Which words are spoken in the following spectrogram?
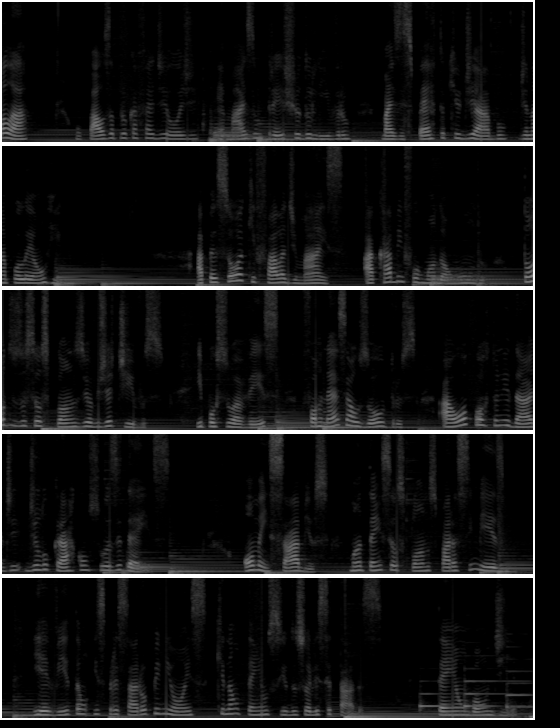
Olá! O Pausa para o Café de hoje é mais um trecho do livro Mais Esperto que o Diabo, de Napoleão Hill. A pessoa que fala demais acaba informando ao mundo todos os seus planos e objetivos, e, por sua vez, fornece aos outros a oportunidade de lucrar com suas ideias. Homens sábios mantêm seus planos para si mesmos e evitam expressar opiniões que não tenham sido solicitadas. Tenha um bom dia.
